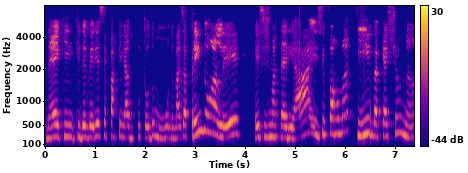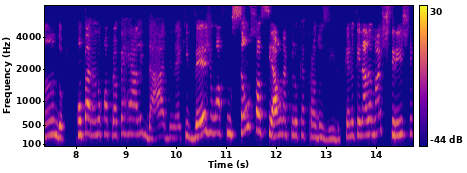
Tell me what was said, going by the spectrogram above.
né? Que, que deveria ser partilhado por todo mundo, mas aprendam a ler esses materiais de forma ativa, questionando, comparando com a própria realidade, né? Que vejam uma função social naquilo que é produzido, porque não tem nada mais triste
